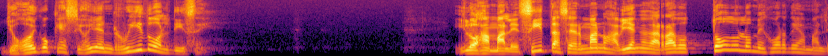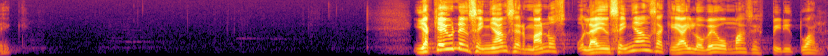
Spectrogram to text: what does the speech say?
Yo oigo que se oyen ruidos, dice. Y los amalecitas, hermanos, habían agarrado todo lo mejor de Amalek. Y aquí hay una enseñanza, hermanos, la enseñanza que hay lo veo más espiritual.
